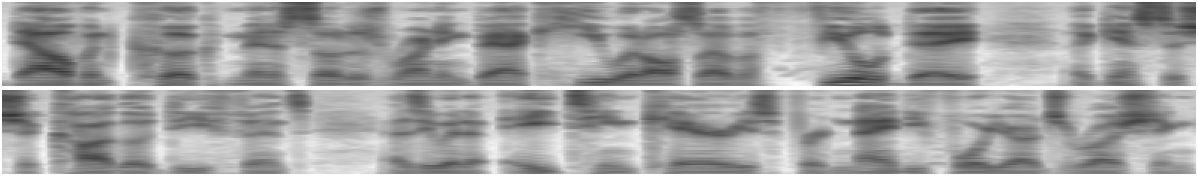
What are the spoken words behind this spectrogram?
Dalvin Cook, Minnesota's running back, he would also have a field day against the Chicago defense as he would have 18 carries for 94 yards rushing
